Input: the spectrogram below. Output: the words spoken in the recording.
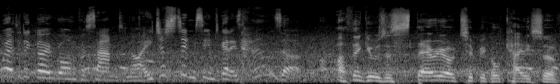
Where did it go wrong for Sam tonight? He just didn't seem to get his hands up. I think it was a stereotypical case of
